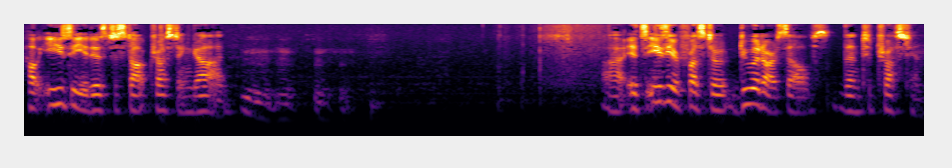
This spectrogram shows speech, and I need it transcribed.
how easy it is to stop trusting God. Uh, it's easier for us to do it ourselves than to trust Him.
